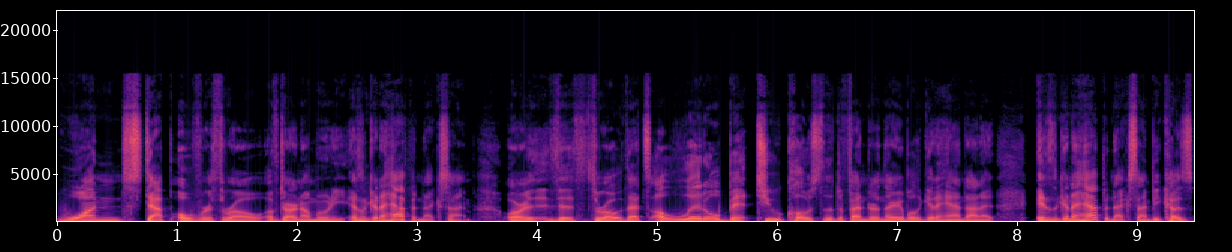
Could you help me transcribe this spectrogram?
one step overthrow of Darnell Mooney isn't going to happen next time. Or the throw that's a little bit too close to the defender and they're able to get a hand on it isn't going to happen next time because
